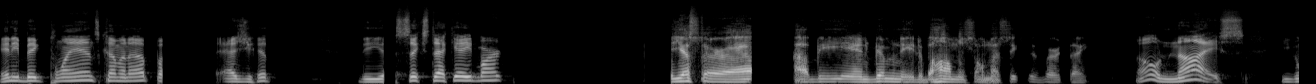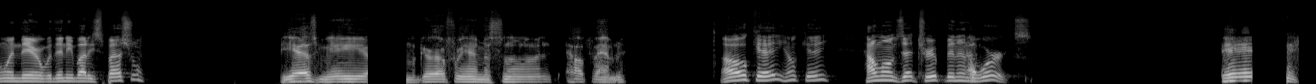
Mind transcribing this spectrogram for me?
Any big plans coming up uh, as you hit the uh, six decade mark? Yes, sir. I'll be in Bimini, the Bahamas, on my 60th birthday. Oh, nice. You going there with anybody special? Yes, me, my girlfriend, my son, our family. Oh, okay, okay. How long's that trip been in the uh, works? It's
